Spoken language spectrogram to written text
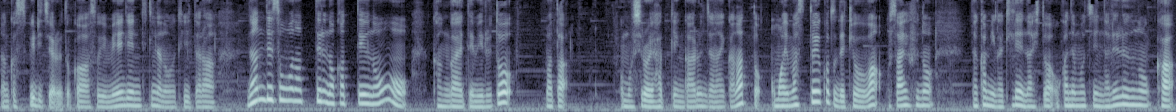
なんかスピリチュアルとかそういう名言的なのを聞いたらなんでそうなってるのかっていうのを考えてみるとまた面白い発見があるんじゃないかなと思います。ということで今日はお財布の中身が綺麗な人はお金持ちになれるのか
